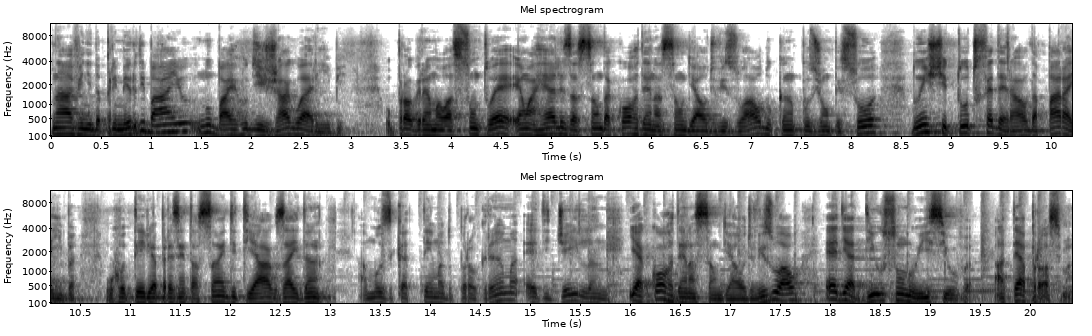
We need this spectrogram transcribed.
na Avenida 1 de Maio, no bairro de Jaguaribe. O programa O Assunto É é uma realização da Coordenação de Audiovisual do campus João Pessoa do Instituto Federal da Paraíba. O roteiro e apresentação é de Tiago Zaidan. A música tema do programa é de Jay Lang e a coordenação de audiovisual é de Adilson Luiz Silva. Até a próxima!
